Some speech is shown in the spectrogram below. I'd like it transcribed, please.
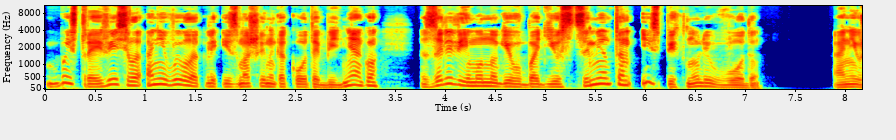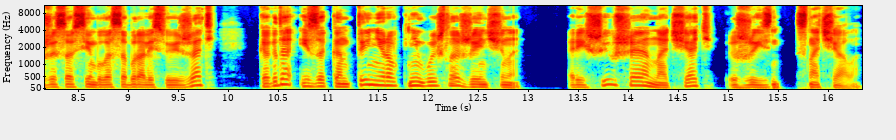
Быстро и весело они выволокли из машины какого-то беднягу, залили ему ноги в бадью с цементом и спихнули в воду. Они уже совсем было собрались уезжать, когда из-за контейнеров к ним вышла женщина, решившая начать жизнь сначала.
